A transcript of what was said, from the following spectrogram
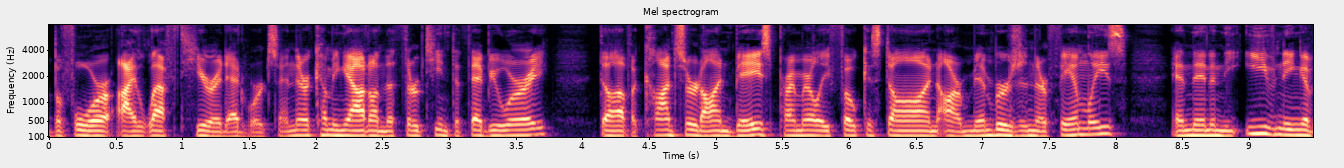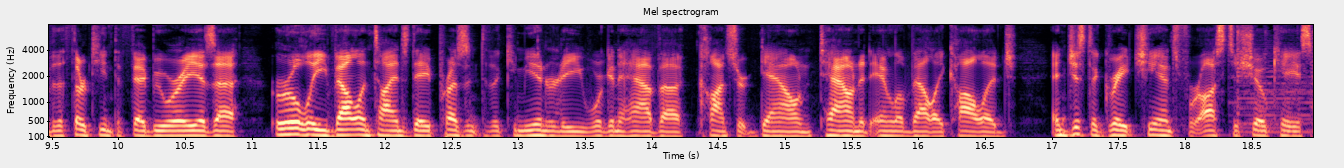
before I left here at Edwards. And they're coming out on the 13th of February. They'll have a concert on base, primarily focused on our members and their families. And then in the evening of the 13th of February, as a early Valentine's Day present to the community, we're going to have a concert downtown at Antelope Valley College. And just a great chance for us to showcase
